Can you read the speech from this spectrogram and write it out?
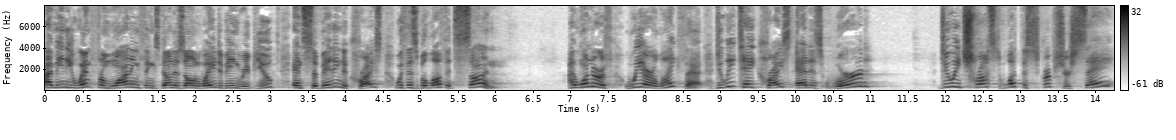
I mean, he went from wanting things done his own way to being rebuked and submitting to Christ with his beloved Son. I wonder if we are like that. Do we take Christ at his word? Do we trust what the scriptures say?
